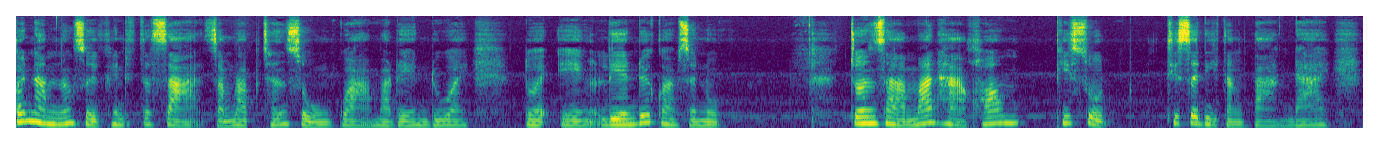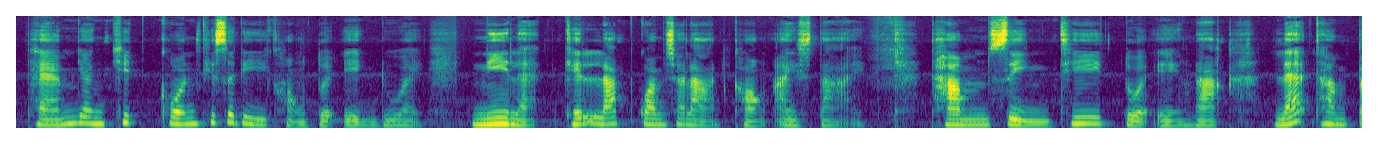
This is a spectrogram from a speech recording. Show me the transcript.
ก็นำหนังสือคณิตศาสตร์สำหรับชั้นสูงกว่ามาเรียนด้วย ตัวเองเรียนด้วยความสนุก จนสามารถหาข้อพิสูจน์ทฤษฎีต่างๆ ได้ แถมยังคิดค้นทฤษฎีของตัวเองด้วย นี่แหละเคล็ดลับความฉลาดของไอน์สไตน์ทำสิ่งที่ตัวเองรัก และทำไป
